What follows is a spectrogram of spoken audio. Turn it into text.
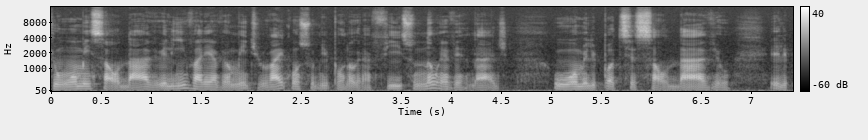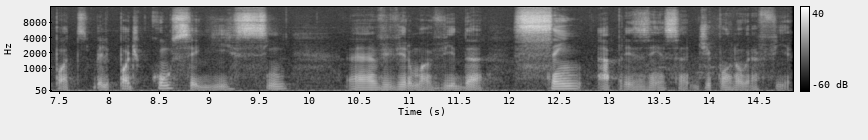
que um homem saudável, ele invariavelmente vai consumir pornografia. Isso não é verdade. O homem ele pode ser saudável, ele pode, ele pode conseguir sim é, viver uma vida sem a presença de pornografia.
